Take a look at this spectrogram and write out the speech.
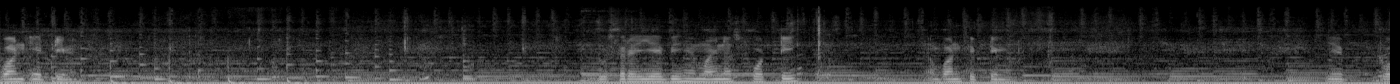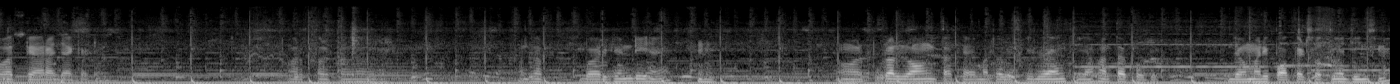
वन एट्टी में। दूसरे ये भी है माइनस फोर्टी वन फिफ्टी में। ये बहुत प्यारा जैकेट है। और फल कलर मतलब बर्गेंडी है। और पूरा लॉन्ग तक है मतलब इसकी लेंथ यहाँ तक होगी। जो हमारी पॉकेट्स होती हैं जीन्स में,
